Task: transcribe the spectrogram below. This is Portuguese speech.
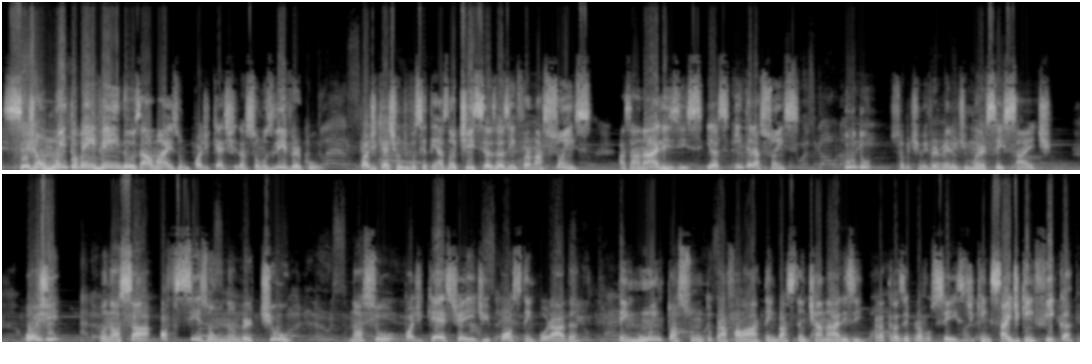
Sejam muito bem-vindos a mais um podcast da Somos Liverpool. Um podcast onde você tem as notícias, as informações, as análises e as interações, tudo sobre o time vermelho de Merseyside. Hoje, o nossa off-season number 2, nosso podcast aí de pós-temporada, tem muito assunto para falar, tem bastante análise para trazer para vocês de quem sai, de quem fica.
